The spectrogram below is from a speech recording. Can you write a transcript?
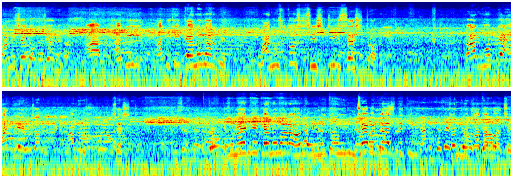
মানুষের অভিযান। আর হাদি, হাদিকে কেন মারবে? মানুষ তো সৃষ্টির শ্রেষ্ঠ। তার মধ্যে হাদি একজন মানুষ শ্রেষ্ঠ। উনাকে কেন মারা হলো? উনি তো ইনসাফের রাজনীতির জন্য কথা বলছে?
